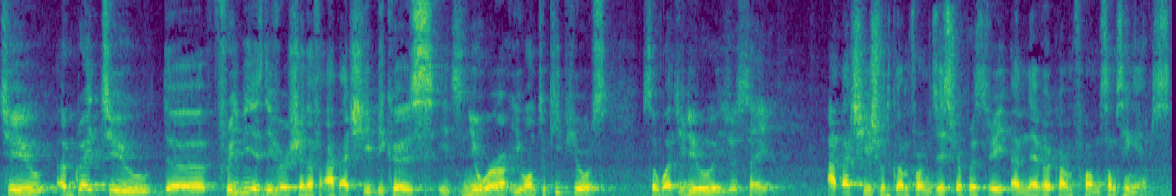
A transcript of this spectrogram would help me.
to upgrade to the FreeBSD version of Apache because it's newer, you want to keep yours. So what you do is just say, Apache should come from this repository and never come from something else.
